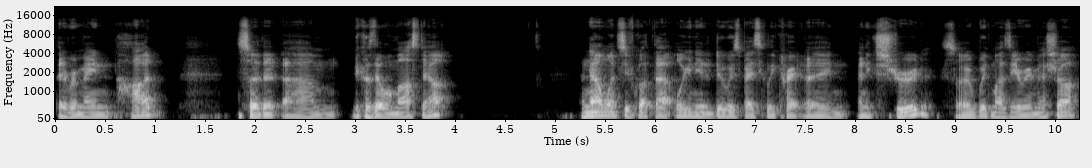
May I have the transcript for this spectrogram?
they remain hard, so that um, because they were masked out. And now once you've got that, all you need to do is basically create a, an extrude. So with my Z-remesher,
